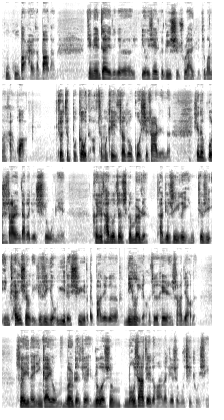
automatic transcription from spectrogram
姑姑吧，还有他爸爸，今天在这个有一些律师出来就帮他喊话，说这不够的，怎么可以叫做过失杀人呢？现在过失杀人大概就十五年，可是他说这是个 murder，他就是一个 in 就是 intentionally 就是有意的蓄意的把这个 Neely 啊这个黑人杀掉的。所以呢，应该用 murder 罪。如果是谋杀罪的话，那就是无期徒刑。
